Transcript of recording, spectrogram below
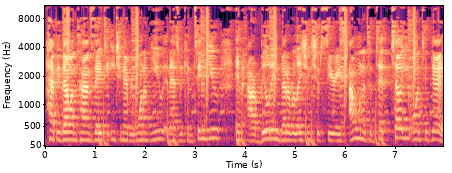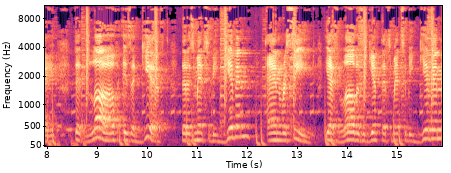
Happy Valentine's Day to each and every one of you. And as we continue in our Building Better Relationships series, I wanted to tell you on today that love is a gift that is meant to be given and received. Yes, love is a gift that's meant to be given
